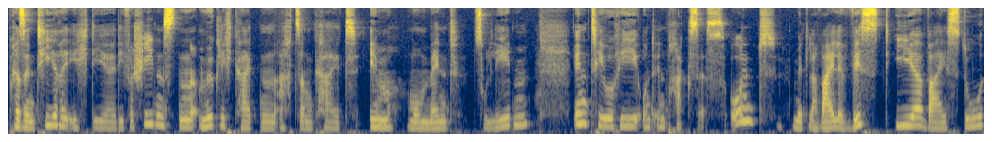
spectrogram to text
präsentiere ich dir die verschiedensten Möglichkeiten Achtsamkeit im Moment zu leben, in Theorie und in Praxis. Und mittlerweile wisst ihr, weißt du,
